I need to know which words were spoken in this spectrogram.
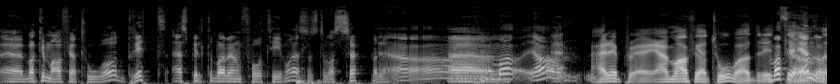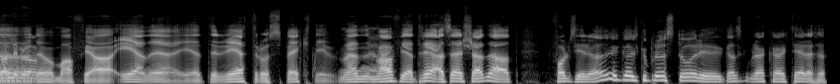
eh, var ikke Mafia 2 år dritt? Jeg spilte bare det noen få timer. Jeg syns det var søppel. Ja, uh, ma ja. Her er, pro- ja, Mafia 2 var dritt. Mafia 1 var veldig bra. Det var Mafia 1 er, i et retrospektiv. Men Mafia 3 Altså, jeg skjønner at folk sier «Ja, det er ganske bra story, ganske bra karakterer. Så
